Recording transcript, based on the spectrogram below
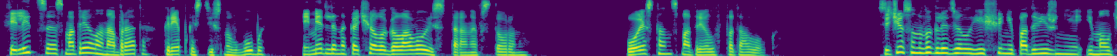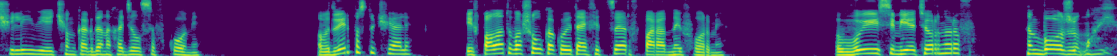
Фелиция смотрела на брата, крепко стиснув губы, и медленно качала головой из стороны в сторону. Уэстон смотрел в потолок. Сейчас он выглядел еще неподвижнее и молчаливее, чем когда находился в коме. В дверь постучали, и в палату вошел какой-то офицер в парадной форме. «Вы семья Тернеров?» «Боже мой,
